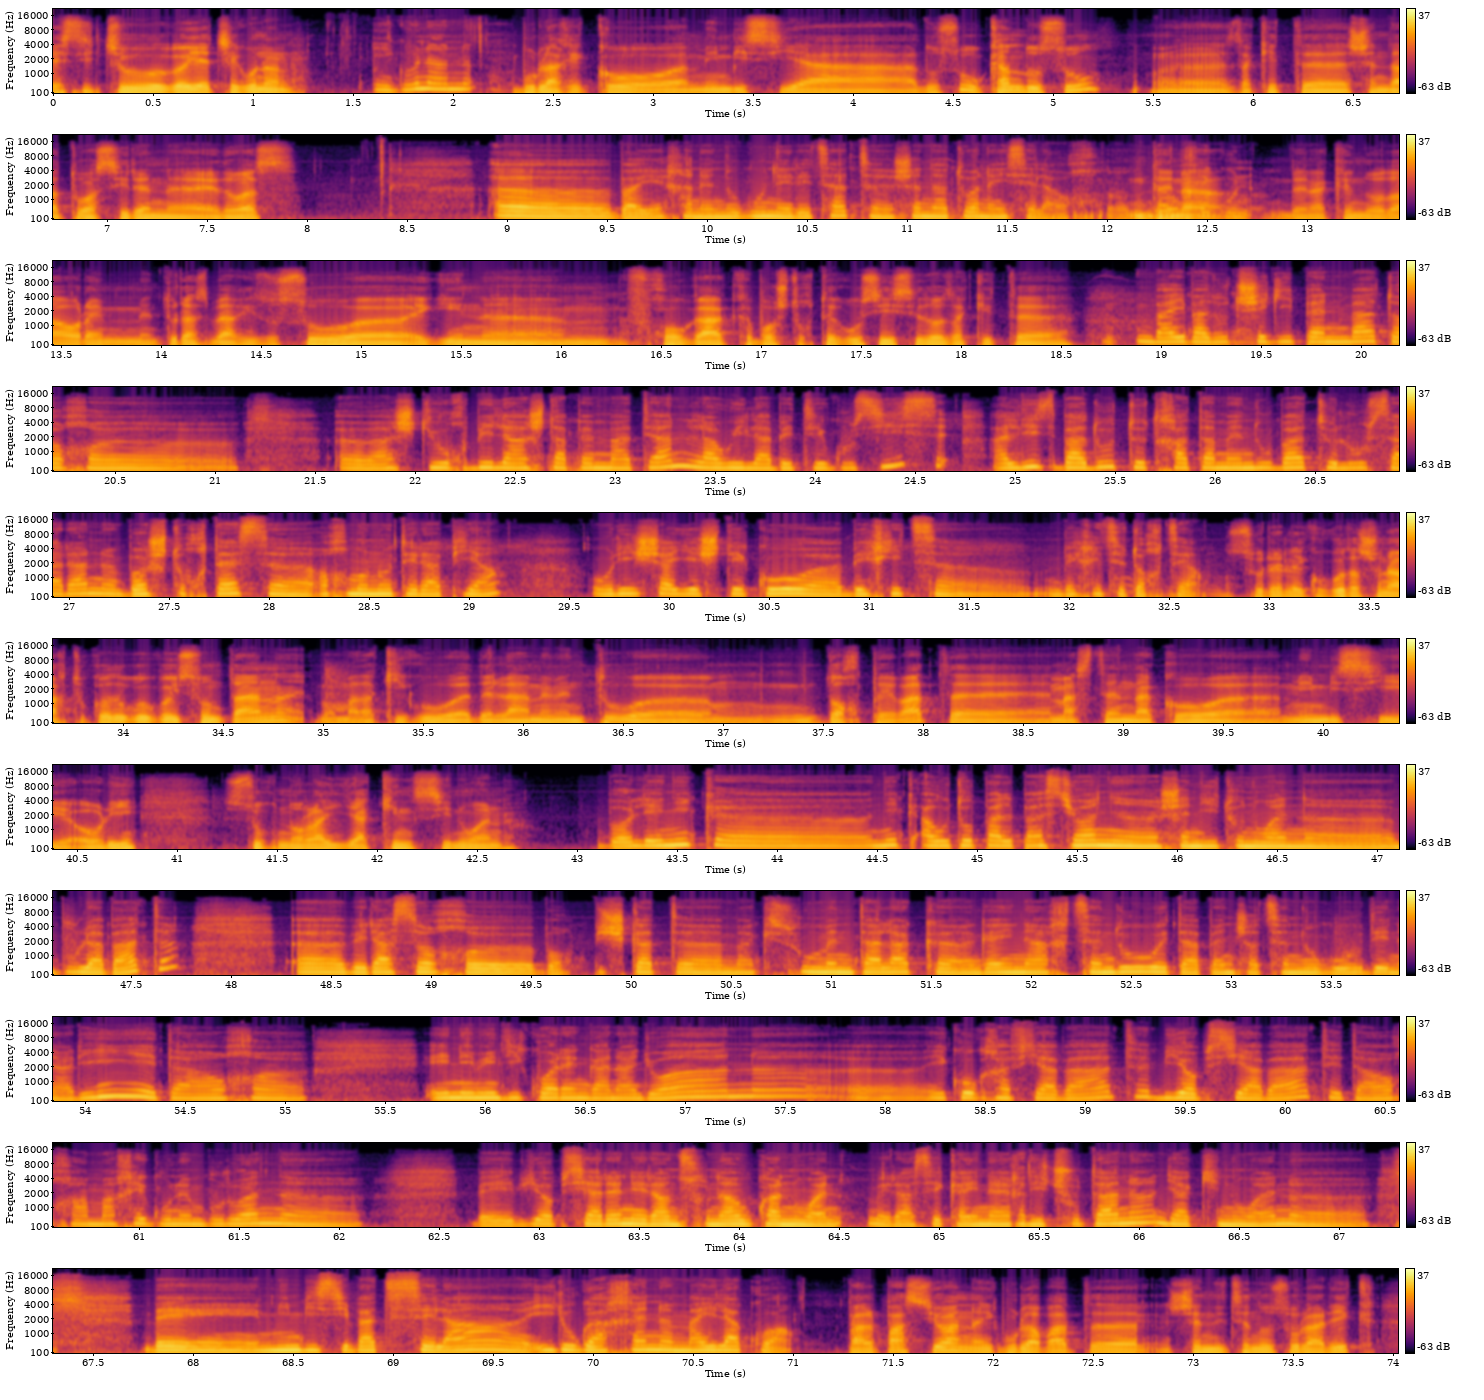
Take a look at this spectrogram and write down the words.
Ez ditzu goietxe egunon? Egunon. Bularriko minbizia duzu, ukan duzu, ez dakit, sendatua ziren edo ez? Uh, bai, janen dugun eretzat, sendatua naizela hor. Dena, dena kendu da, orain menturaz behar izuzu uh, egin um, frogak bosturte guziz edo zakit... Uh... Bai, badut segipen bat hor... Uh, uh, aski urbila astapen batean, lau hilabete guziz. Aldiz badut tratamendu bat luzaran bost urtez uh, hormonoterapia hori saiesteko uh, behitz, uh, behitz etortzea. Zure lekukotasuna hartuko dugu goizuntan, bon, badakigu uh, dela mementu uh, dorpe bat, uh, mazten dako uh, minbizi hori. Zuk nola jakin zinuen? Bo, lehenik, uh, nik autopalpazioan uh, senditu nuen uh, bula bat. Uh, beraz hor, uh, bo, pixkat uh, makizu mentalak uh, gaina hartzen du eta pentsatzen dugu denari. Eta hor, ene medikoaren gana joan, uh, ekografia bat, biopsia bat, eta hor hamak egunen buruan uh, be, biopsiaren erantzuna ukan nuen. Beraz, ekaina erditsutan, jakin nuen, uh, be, minbizi bat zela, irugarren mailakoa. Palpazioan, bula bat, uh, senditzen duzularik,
